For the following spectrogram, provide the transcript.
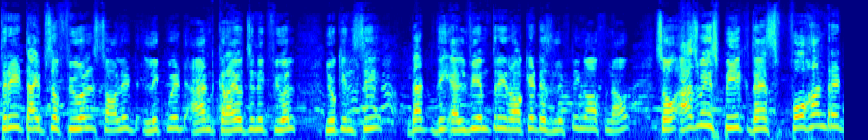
three types of fuel, solid, liquid and cryogenic fuel. You can see that the LVM-3 rocket is lifting off now. So as we speak, there's 400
